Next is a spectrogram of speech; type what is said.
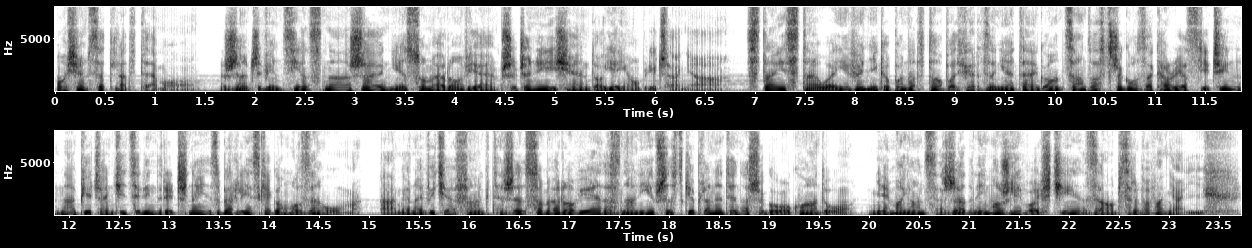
800 lat temu. Rzecz więc jasna, że nie Sumerowie przyczynili się do jej obliczenia. Z tej stałej wynika ponadto potwierdzenie tego, co dostrzegł Zacharias Sitchin na pieczęci cylindrycznej z berlińskiego muzeum, a mianowicie fakt, że Sumerowie znali wszystkie planety naszego układu, nie mając żadnej możliwości zaobserwowania ich.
